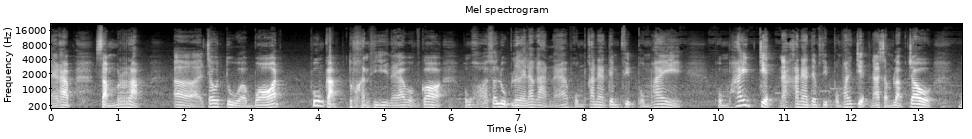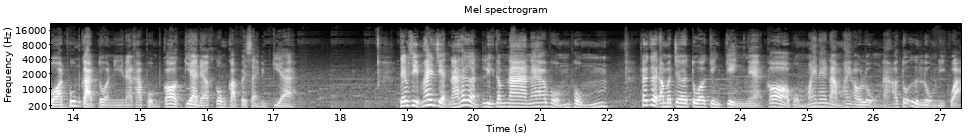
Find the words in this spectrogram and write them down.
นะครับสำหรับเอ่อเจ้าตัวบอสพุ่มกับตัวนี้นะครับผมก็ผมขอสรุปเลยแล้วกันนะผมคะแนนเต็ม 10 ผมให้ผมให้ 7 นะคะแนนเต็ม 10 ผมให้ 7 นะสำหรับเจ้าบอสพุ่มกับตัวนี้นะครับผมก็เกียร์เดี๋ยวกงกลับไปใส่เป็นเกียร์ เต็มสิบให้เจ็ดนะ ถ้าเกิดหลีกตำนานนะครับผมผม ถ้าเกิดเอามาเจอตัวเก่งๆ เนี่ย ก็ผมไม่แนะนำให้เอาลงนะ เอาตัวอื่นลงดีกว่า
